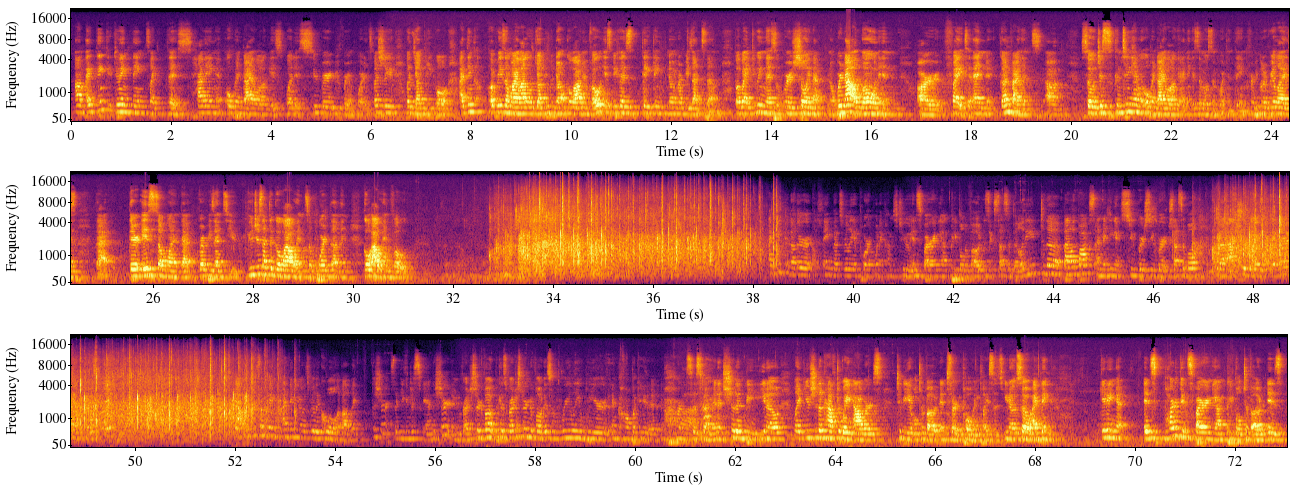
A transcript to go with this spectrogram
Um, I think doing things like this, having open dialogue is what is super duper important, especially with young people. I think a reason why a lot of young people don't go out and vote is because they think no one represents them. But by doing this, we're showing that you know we're not alone in our fight to end gun violence. Um, so just continue having open dialogue, I think, is the most important thing for people to realize that there is someone that represents you. You just have to go out and support them and go out and vote. I think another thing that's really important when it comes to inspiring young people to vote is accessibility to the ballot box and making it super, super accessible to them actually be able to get there in the first place. Yeah, which is something I think you know is really cool about like the shirts. Like you can just scan the shirt and register to vote because registering to vote is a really weird and complicated and hard ah. system and it shouldn't be, you know, like you shouldn't have to wait hours to be able to vote in certain polling places, you know. So I think getting it's part of inspiring young people to vote is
